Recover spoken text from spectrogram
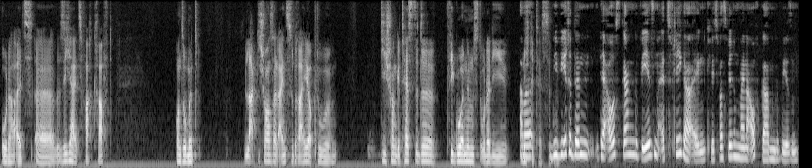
oder als äh, Sicherheitsfachkraft. Und somit lag die Chance halt eins zu drei, ob du die schon getestete Figur nimmst oder die Aber nicht getestete. Wie wäre denn der Ausgang gewesen als Pfleger eigentlich? Was wären meine Aufgaben gewesen?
